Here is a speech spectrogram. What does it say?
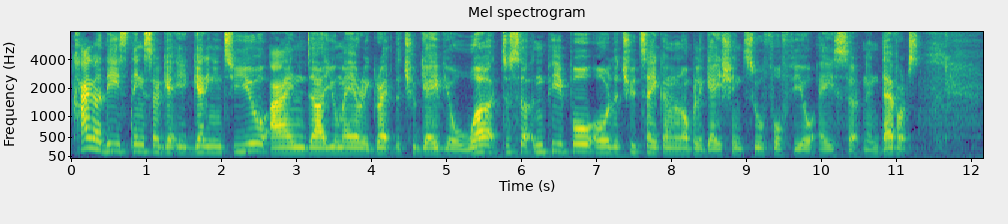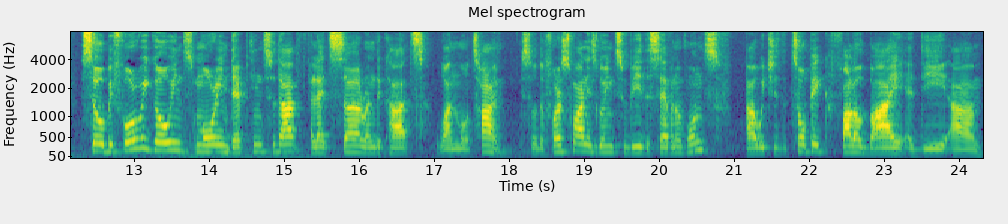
kind of these things are get, getting into you and uh, you may regret that you gave your word to certain people or that you taken an obligation to fulfill a certain endeavors. So before we go into more in depth into that, let's uh, run the cards one more time. So the first one is going to be the Seven of Wands, uh, which is the topic, followed by the um,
